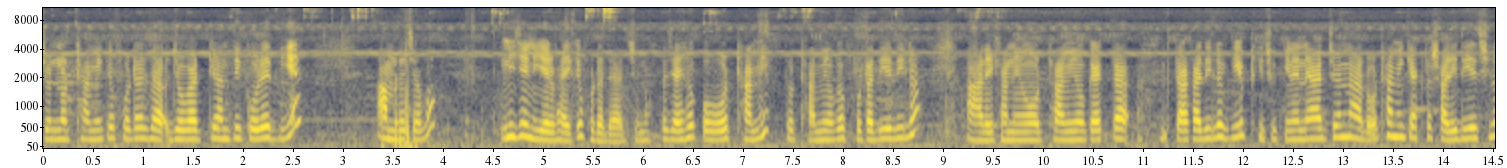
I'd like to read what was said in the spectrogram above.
জন্য ঠামিকে ফোটার জোগাড় জান্তি করে দিয়ে আমরা যাব নিজে নিজের ভাইকে ফোটা দেওয়ার জন্য। তো যাই হোক ওর ঠামি, তো ঠামি ওকে ফোটা দিয়ে দিল। আর এখানে ওর ঠামি ওকে একটা টাকা দিল গিফট কিছু কিনে নেওয়ার জন্য। আর ও ঠামিকে একটা শাড়ি দিয়েছিল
